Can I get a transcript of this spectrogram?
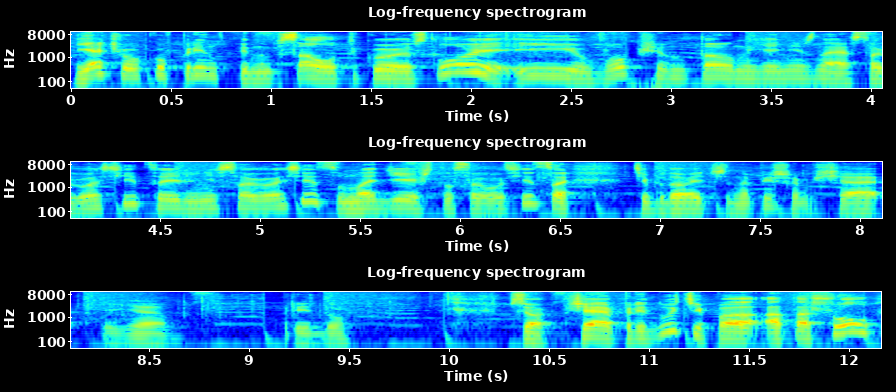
я чуваку, в принципе, написал такое условие, и, в общем-то, он, я не знаю, согласится или не согласится. Надеюсь, что согласится. Типа, давайте напишем, ща я приду. Все, сейчас я приду, типа, отошел,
